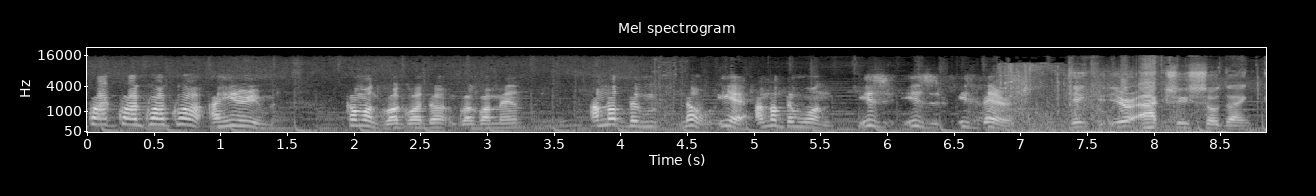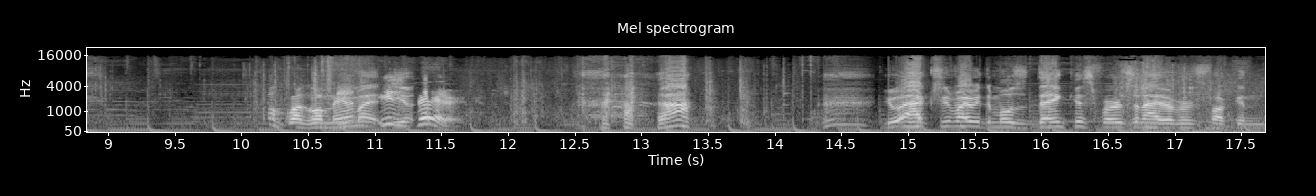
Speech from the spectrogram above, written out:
Quack, quack, quack, quack! I hear him! Come on, Guagua, Guagua man. I'm not the. No, yeah, I'm not the one. He's, he's, he's there. He- You're actually so dank. Oh, Guagua man, might- he's you- there! you actually might be the most dankest person I've ever fucking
